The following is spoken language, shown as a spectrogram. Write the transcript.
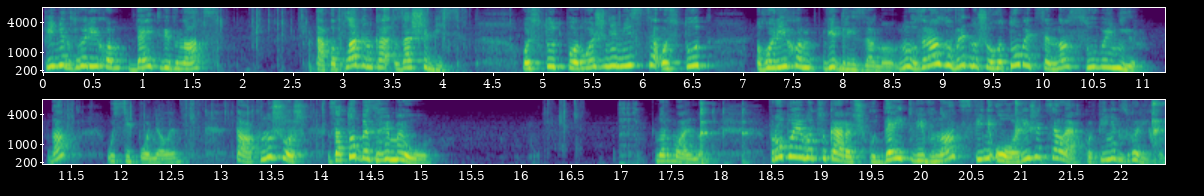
Фінік з горіхом, nuts. Так, обкладинка зашибісь. Ось тут порожнє місце, ось тут горіхом відрізано. Ну, зразу видно, що готовиться на сувенір. Да? Усі поняли. Так, ну що ж, зато без ГМО. Нормально. Пробуємо цукерочку. Nuts. Фіні... О, ріжеться легко. Фінік з горіхом.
